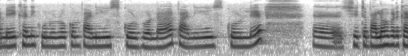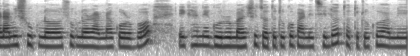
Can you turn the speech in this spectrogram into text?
আমি এখানে কোনো রকম পানি ইউজ করব না। পানি ইউজ করলে সেটা ভালো হবে না, কারণ আমি শুকনো শুকনো রান্না করব। এখানে গরুর মাংসে যতটুকু পানি ছিল, ততটুকু আমি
